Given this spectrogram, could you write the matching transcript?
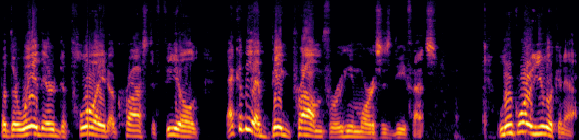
but the way they're deployed across the field. That could be a big problem for Raheem Morris's defense. Luke, what are you looking at?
